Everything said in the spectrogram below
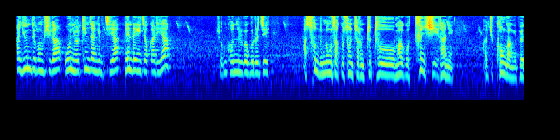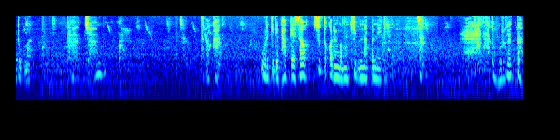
아 윤대범 씨가 온열 김장김치야? 밴댕이 젓갈이야? 좀 거늘고 그러지. 아 손도 농사꾼 손처럼 두툼하고 튼실하니 아주 건강해 배도구만. 참. 들어가. 우리끼리 밖에서 쑥덕거리는 거면 기분 나쁜 일이야. 자. 에라 나도 모르겠다.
